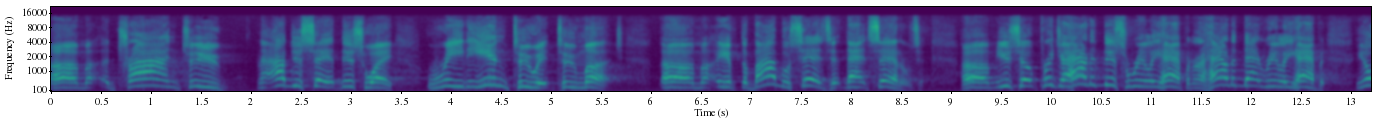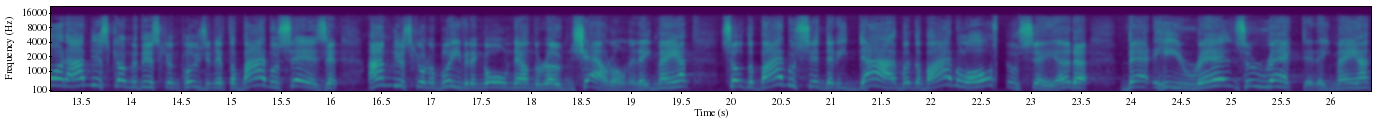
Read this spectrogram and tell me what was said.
um, trying to, now I'll just say it this way read into it too much. Um, if the Bible says it, that settles it. Um, you say, preacher, how did this really happen? Or how did that really happen? You know what? I've just come to this conclusion. If the Bible says it, I'm just going to believe it and go on down the road and shout on it. Amen? So the Bible said that he died, but the Bible also said uh, that he resurrected. Amen?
